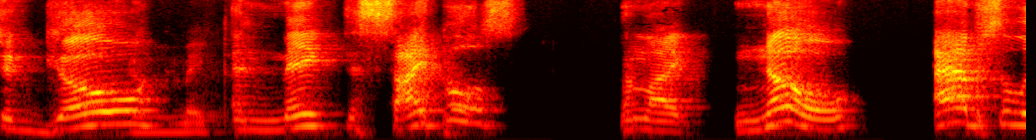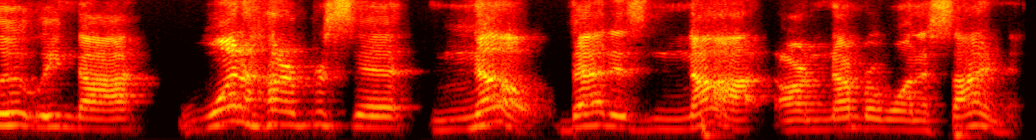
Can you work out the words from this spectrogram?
to go and make disciples? I'm like, no, absolutely not. 100% no. That is not our number one assignment.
